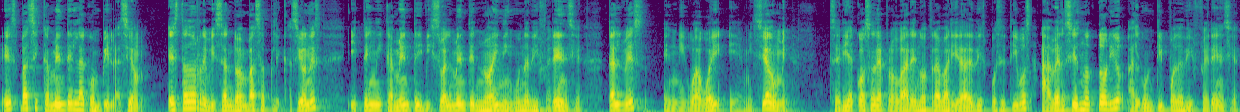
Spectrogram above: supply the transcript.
es básicamente en la compilación. He estado revisando ambas aplicaciones y técnicamente y visualmente no hay ninguna diferencia, tal vez en mi Huawei y en mi Xiaomi. Sería cosa de probar en otra variedad de dispositivos a ver si es notorio algún tipo de diferencia,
